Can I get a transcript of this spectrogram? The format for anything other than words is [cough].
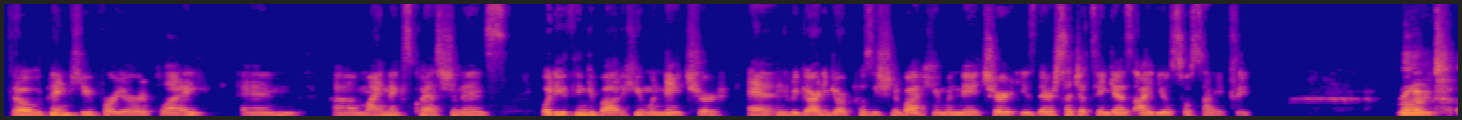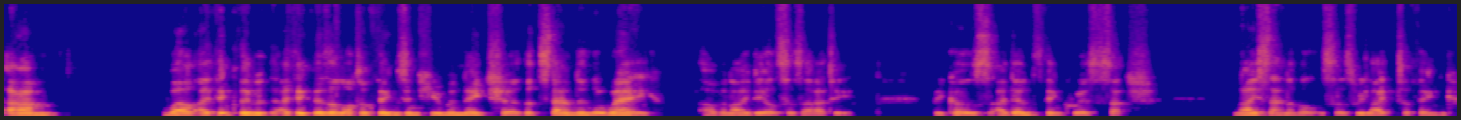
So thank you for your reply. And uh, my next question is, what do you think about human nature? And regarding your position about human nature, is there such a thing as ideal society? Right. Um, well, I think, there, I think there's a lot of things in human nature that stand in the way of an ideal society because I don't think we're such nice animals as we like to think.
